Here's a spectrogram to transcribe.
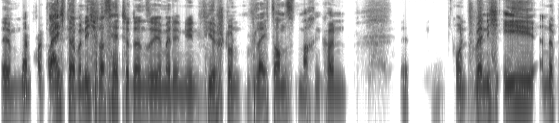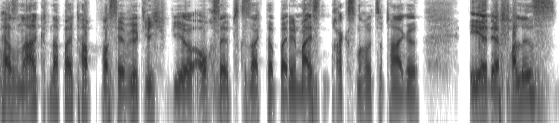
Ähm, man vergleicht aber nicht, was hätte dann so jemand in den vier Stunden vielleicht sonst machen können. Und wenn ich eh eine Personalknappheit habe, was ja wirklich, wie ihr auch selbst gesagt habt, bei den meisten Praxen heutzutage eher der Fall ist.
